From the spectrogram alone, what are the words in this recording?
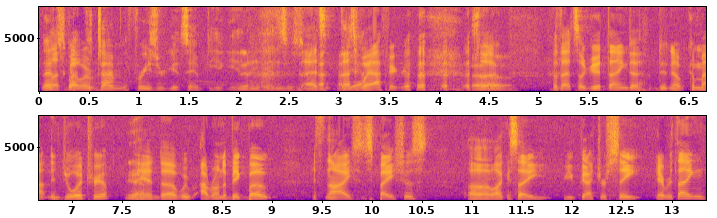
That's about the time the freezer gets empty again. That's, that's yeah. the way I figure it. So, but that's a good thing to you know come out and enjoy a trip. Yeah. And uh, we, I run a big boat. It's nice, it's spacious. Uh, like I say, you've got your seat, everything.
